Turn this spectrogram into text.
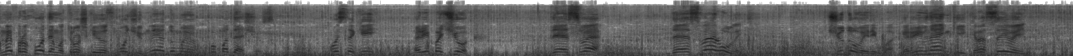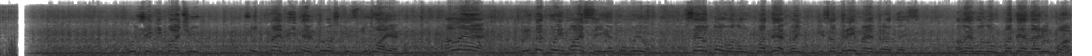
А ми проходимо, трошки його змочуємо. Ну, я думаю, попаде щось. Ось такий ріпачок. ДСВ. ДСВ рулить. Чудовий ріпак. Рівненький, красивий. Хоч як і бачу, що дме вітер трошки здуває. Але при такій масі, я думаю, все одно воно впаде хоч і за 3 метри десь, але воно впаде на ріпак.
